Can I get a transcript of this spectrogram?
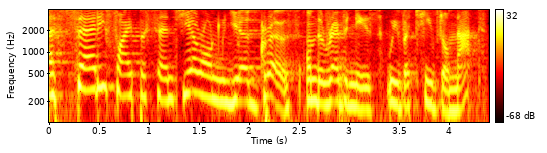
a 35% year on year growth on the revenues we've achieved on that.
